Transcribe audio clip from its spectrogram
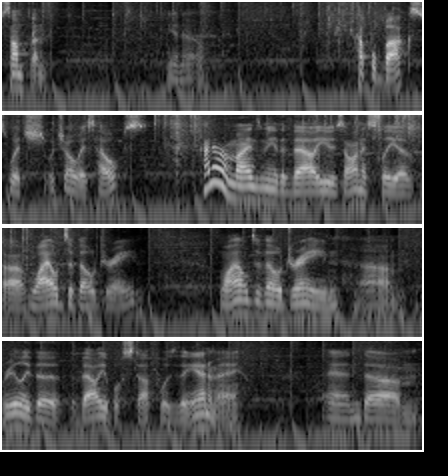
something. You know, a couple bucks, which which always helps. Kind of reminds me of the values, honestly, of uh, Wilds of Eldraine. Wilds of Eldraine, um, really the, the valuable stuff was the anime. And um,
